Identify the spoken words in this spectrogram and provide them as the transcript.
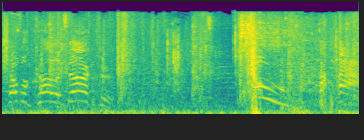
Someone call a doctor. Ooh!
